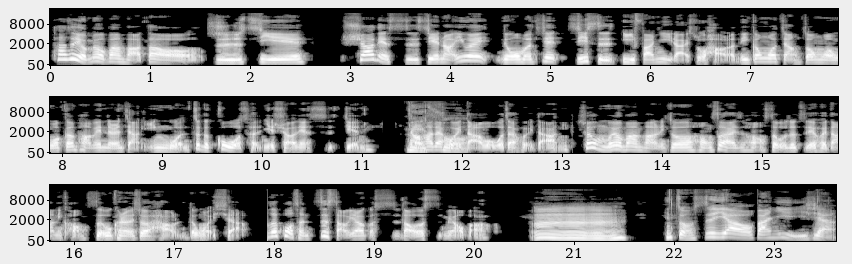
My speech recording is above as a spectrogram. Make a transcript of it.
它是有没有办法到直接，需要点时间啊？因为我们即即使以翻译来说好了，你跟我讲中文，我跟旁边的人讲英文，这个过程也需要点时间，然后他再回答我，我再回答你。所以我没有办法，你说红色还是黄色，我就直接回答你黄色。我可能会说好，你等我一下，这过程至少要个十到二十秒吧。嗯嗯嗯，你总是要翻译一下。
